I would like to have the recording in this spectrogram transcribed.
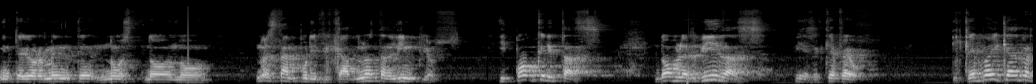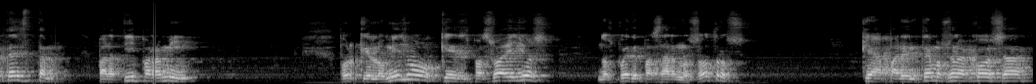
interiormente no, no, no, no están purificados, no están limpios. Hipócritas, dobles vidas. Fíjese, qué feo. Y qué qué advertencia para ti y para mí, porque lo mismo que les pasó a ellos nos puede pasar a nosotros. Que aparentemos una cosa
